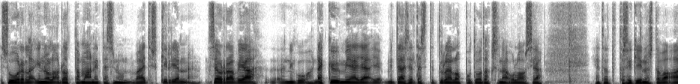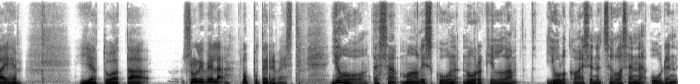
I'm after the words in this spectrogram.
suurella innolla odottamaan niitä sinun väitöskirjan seuraavia äh, niin kuin näkymiä ja, ja mitä sieltä sitten tulee lopputuotoksena ulos ja, ja tuota, tosi kiinnostava aihe. Ja tuota, sulla oli vielä lopputerveistä. Joo, tässä maaliskuun nurkilla julkaisen nyt sellaisen uuden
